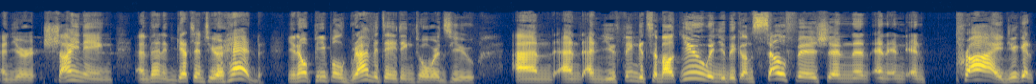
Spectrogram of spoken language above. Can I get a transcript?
and you're shining, and then it gets into your head. You know, people gravitating towards you, and, and, and you think it's about you, and you become selfish and, and, and, and pride. You get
